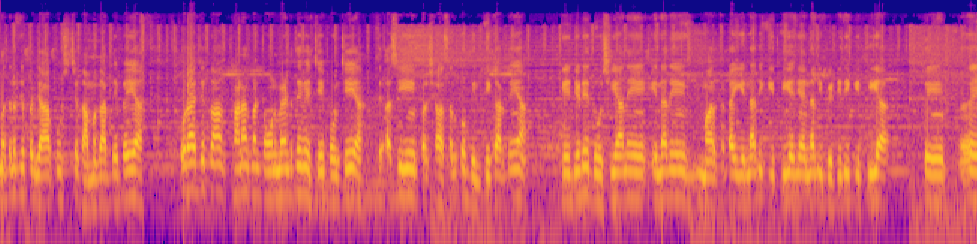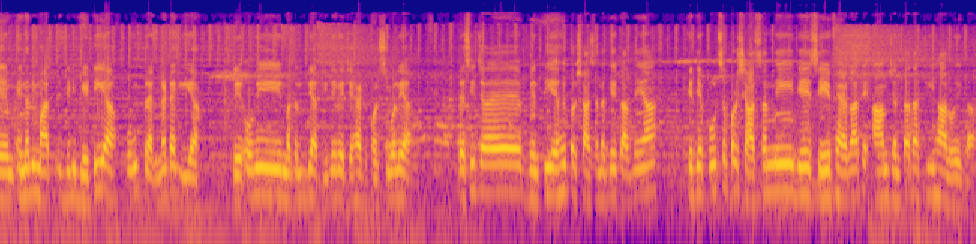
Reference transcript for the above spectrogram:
ਮਤਲਬ ਕਿ ਪੰਜਾਬ ਪੁਲਿਸ 'ਚ ਕੰਮ ਕਰਦੇ ਪਏ ਆ। ਔਰ ਅੱਜ ਕਾ- ਥਾਣਾ ਕੰਟੋਨਮੈਂਟ ਦੇ ਵਿੱਚ ਇਹ ਪਹੁੰਚੇ ਆ ਤੇ ਅਸੀਂ ਪ੍ਰਸ਼ਾਸਨ ਕੋ ਬੇਨਤੀ ਕਰਦੇ ਆ ਕਿ ਜਿਹੜੇ ਦੋਸ਼ੀਆਂ ਨੇ ਇਹਨਾਂ ਦੇ ਮਾਰ ਕਟਾਈ ਇਹਨਾਂ ਦੀ ਕੀਤੀ ਹੈ ਜਾਂ ਇਹਨਾਂ ਦੀ ਬੇਟੀ ਦੀ ਕੀਤੀ ਆ ਤੇ ਇਹਨਾਂ ਦੀ ਮਾਂ ਜਿਹੜੀ ਬੇਟੀ ਆ, ਉਹ ਵੀ ਪ੍ਰੈਗਨੈਂਟ ਹੈਗੀ ਆ ਤੇ ਉਹ ਵੀ ਮਤਲਬ ਦਿਹਾਤੀ ਦੇ ਵਿੱਚ ਹੈੱਡ ਕਾਂਸਟੇਬਲ ਆ। ਤੇ ਅਸੀਂ ਚਾਹੇ ਬੇਨਤੀ ਇਹੋ ਹੀ ਪ੍ਰਸ਼ਾਸਨ ਅੱਗੇ ਕਰਦੇ ਆ ਕਿ ਜੇ ਪੁਲਿਸ ਪ੍ਰਸ਼ਾਸਨ ਨਹੀਂ ਜੇ ਸੇਫ ਹੈਗਾ ਤੇ ਆਮ ਜਨਤਾ ਦਾ ਕੀ ਹਾਲ ਹੋਏਗਾ?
